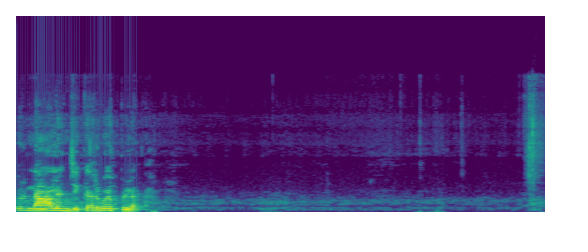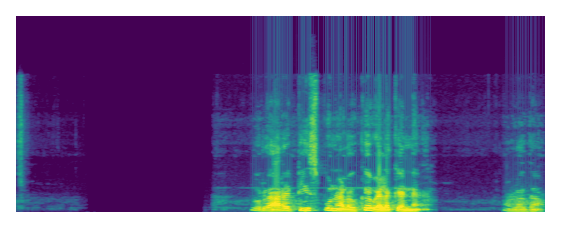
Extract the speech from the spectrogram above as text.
ஒரு நாலஞ்சு கருவேப்பிலை. ஒரு அரை டீஸ்பூன் அளவுக்கு விளக்கெண்ணெய். அவ்வளோதான்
